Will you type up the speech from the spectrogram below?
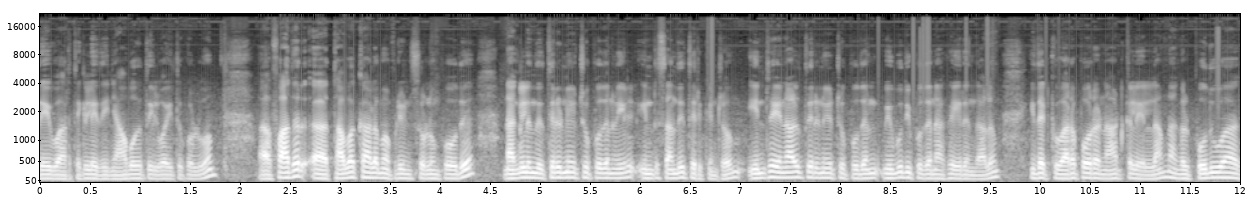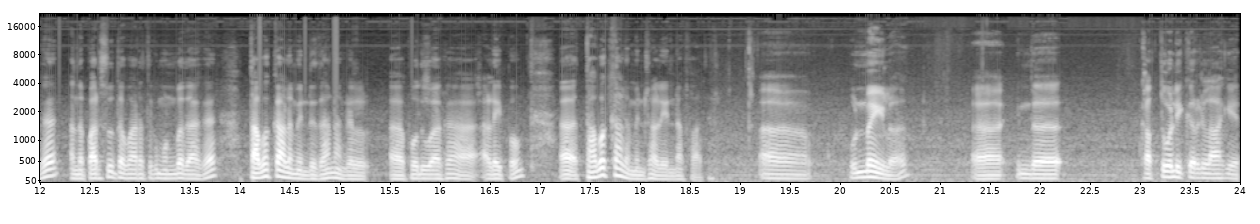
இறை வார்த்தைகள். இதை ஞாபகத்தில் வைத்துக்கொள்வோம் ஃபாதர் தவக்காலம் அப்படின்னு சொல்லும்போது நாங்கள் இந்த திருநீற்று புதனில் இன்று சந்தித்திருக்கின்றோம். இன்றைய நாள் திருநீற்று புதன் விபூதி புதனாக இருந்தாலும் இதற்கு வரப்போகிற நாட்கள் எல்லாம் நாங்கள் பொதுவாக அந்த பரிசுத்த வாரத்துக்கு முன்பதாக தவக்காலம் என்று தான் நாங்கள் பொதுவாக அழைப்போம். தவக்காலம் என்றால் என்ன ஃபாதர்? உண்மையில் இந்த கத்தோலிக்கர்களாகிய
